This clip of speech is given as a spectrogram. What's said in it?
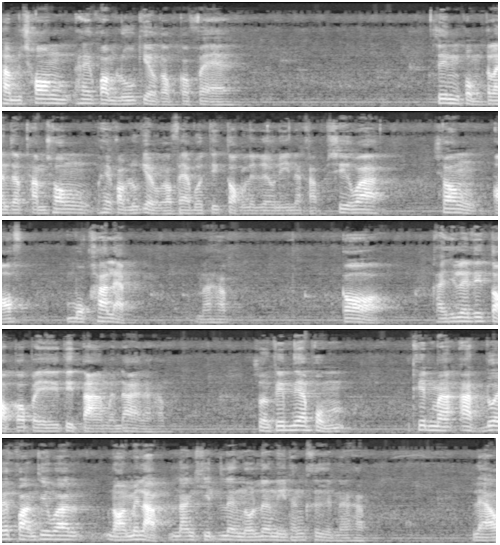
ทำช่องให้ความรู้เกี่ยวกับกาแฟ ซึ่งผมกำลังจะทำช่องให้ความรู้เกี่ยวกับกาแฟบน TikTok เร็วๆนี้นะครับ ชื่อว่าช่อง Off Mocha Lab นะครับ ก็ใครที่เล่น TikTok ก็ไปติดตามกันได้นะครับ ส่วนคลิปเนี้ยผม ขึ้นมาอัดด้วยความที่ว่านอนไม่หลับนั่งคิดเรื่องโน้นเรื่องนี้ทั้งคืนนะครับ แล้ว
